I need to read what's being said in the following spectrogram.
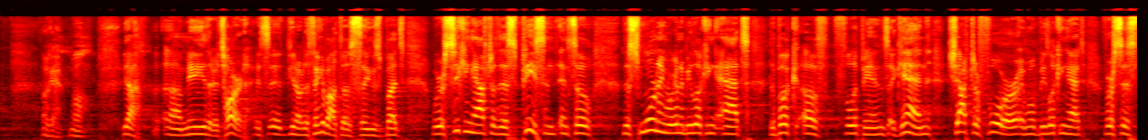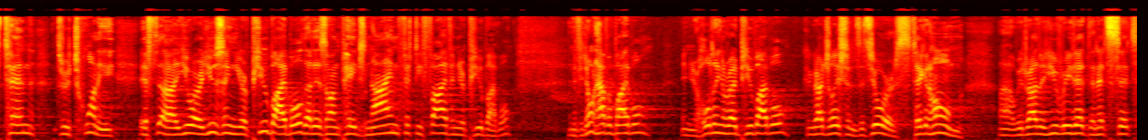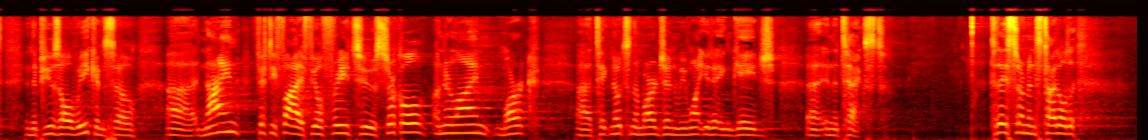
Okay, well, yeah, uh, me either. It's hard, it's, it, you know, to think about those things, but we're seeking after this peace. And, and so this morning we're going to be looking at the book of Philippians, again, chapter 4, and we'll be looking at verses 10 through 20. If uh, you are using your Pew Bible, that is on page 955 in your Pew Bible. And if you don't have a Bible and you're holding a red Pew Bible, congratulations, it's yours. Take it home. Uh, we'd rather you read it than it sit in the pews all week. And so, uh, 955, feel free to circle, underline, mark, uh, take notes in the margin. We want you to engage uh, in the text. Today's sermon is titled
